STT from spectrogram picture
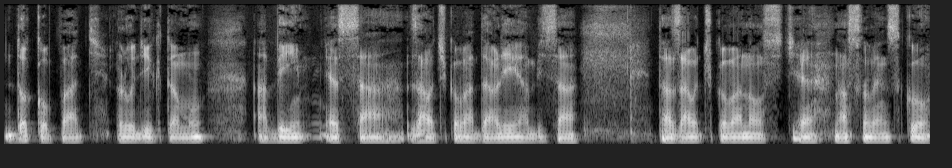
dokopať ľudí k tomu, aby sa zaočkovať dali, aby sa tá zaočkovanosť na Slovensku e,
